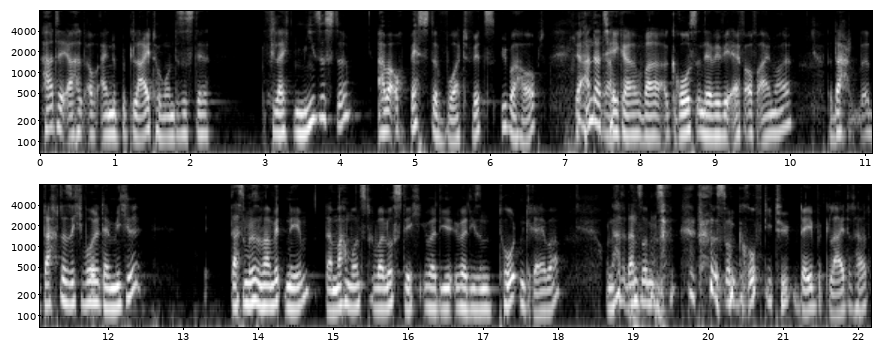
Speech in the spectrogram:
hatte er halt auch eine Begleitung und das ist der vielleicht mieseste, aber auch beste Wortwitz überhaupt. Der Undertaker war groß in der WWF auf einmal. Da dach, dachte sich wohl der Michel, das müssen wir mitnehmen, da machen wir uns drüber lustig über die über diesen Totengräber und hatte dann so einen so einen Grufti-Typen, der ihn begleitet hat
